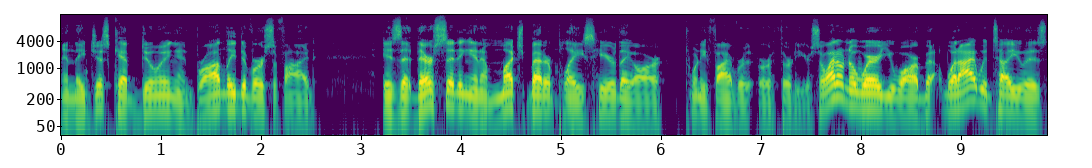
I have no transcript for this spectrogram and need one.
and they just kept doing and broadly diversified, is that they're sitting in a much better place. Here they are, 25 or, or 30 years. So I don't know where you are, but what I would tell you is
